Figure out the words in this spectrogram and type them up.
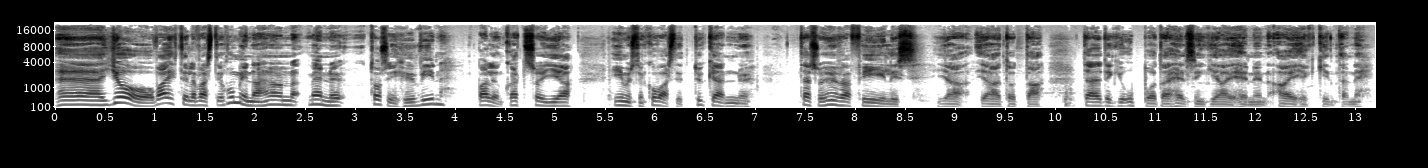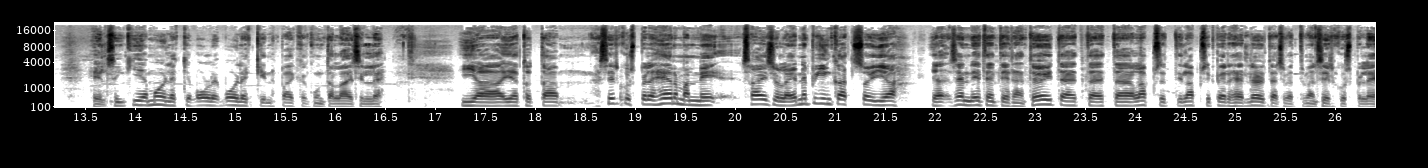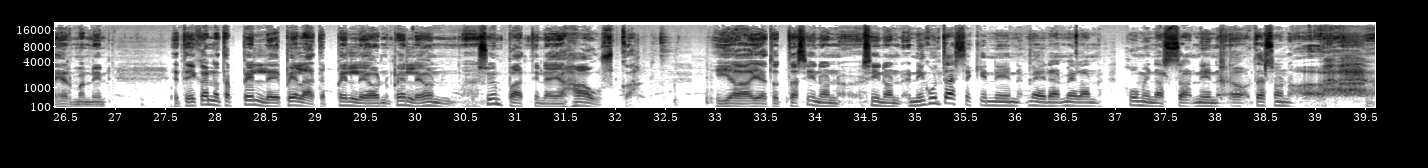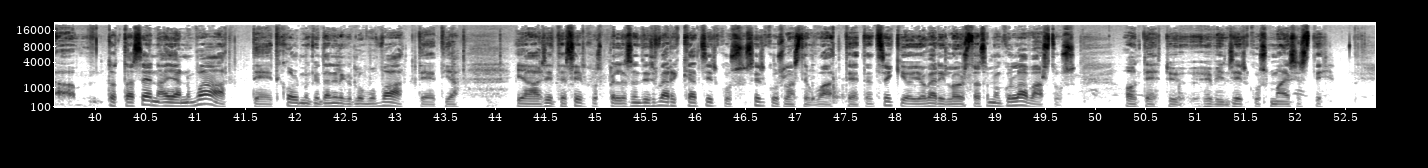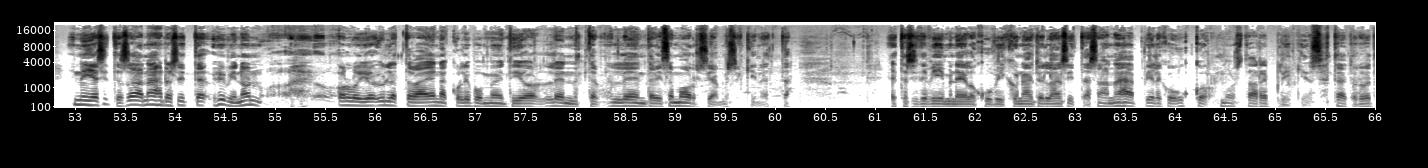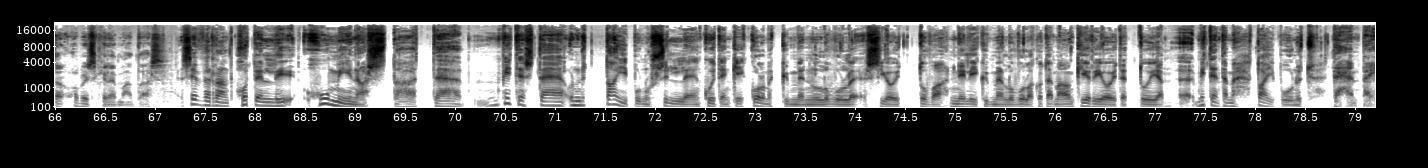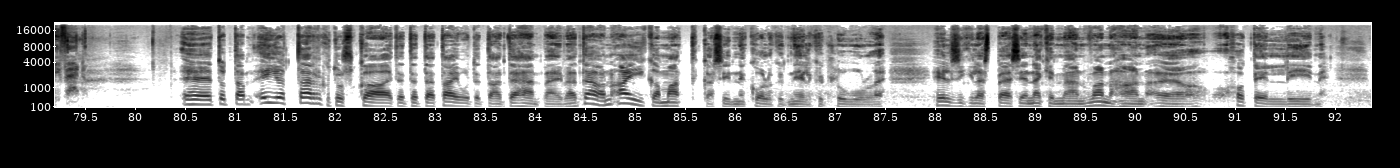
Ää, joo, vaihtelevasti. Huminahan on mennyt tosi hyvin, paljon katsojia, ihmiset on kovasti tykännyt. Tässä on hyvä fiilis ja, ja tota, tämä jotenkin uppoo tämä Helsinki-aiheinen aihekin tänne Helsinkiin ja muillekin, muillekin paikkakuntalaisille. Ja, ja tota, Sirkuspele Hermanni saisi olla enempikin katsojia ja sen eteen tehdään töitä, että, että lapset ja lapsiperheet löytäisivät tämän Sirkuspele Hermannin että ei kannata Pelleä pelätä. Pelle on, Pelle on sympaattinen ja hauska. Ja, ja tota, siinä, on, siinä on, niin kuin tässäkin, niin meidän, meillä on Huminassa, niin tässä on äh, tota, sen ajan vaatteet, 30-40-luvun vaatteet ja, ja sitten sirkuspelleissä on tietysti värikkäät sirkus, sirkuslasten vaatteet, että sekin on jo väriloistoa, samoin kuin lavastus on tehty hyvin sirkusmaisesti. Niin ja sitten saa nähdä sitten, hyvin on ollut jo yllättävää ennakkolipumyynti jo lennettä, lentävissä morsiamissakin, että, että sitten viimeinen elokuun viikko näytellään sitä. Saa nähdä vielä, kun Ukko muistaa repliikinsä. Täytyy ruveta opiskelemaan taas. Sen verran hotelli Huminasta, että miten tämä on nyt taipunut silleen kuitenkin 30-luvulle sijoittuva 40-luvulla, kun tämä on kirjoitettu ja miten tämä taipuu nyt tähän päivään? Ee, tota, ei ole tarkoituskaan, että tätä taivutetaan tähän päivään. Tämä on aika matka sinne 30-40-luvulle. Helsinkiläiset pääsee näkemään vanhaan äh, hotelliin,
